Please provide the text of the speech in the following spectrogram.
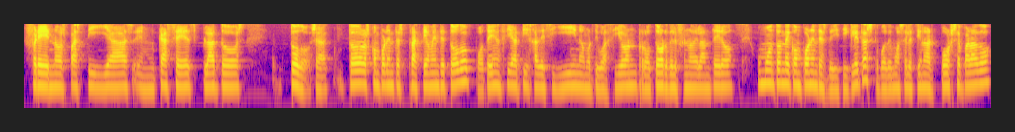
frenos, pastillas, em, cassettes, platos, todo, o sea, todos los componentes, prácticamente todo, potencia, tija de sillín, amortiguación, rotor del freno delantero, un montón de componentes de bicicletas que podemos seleccionar por separado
